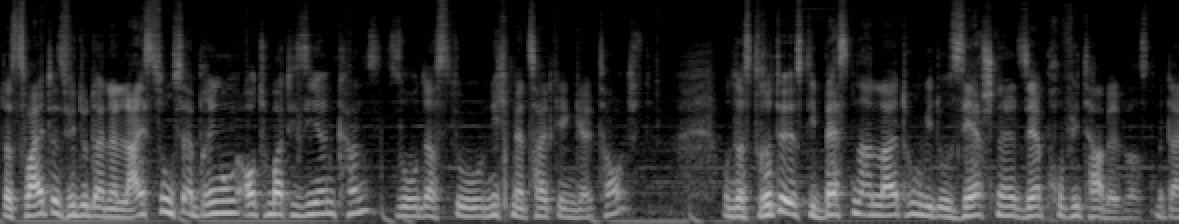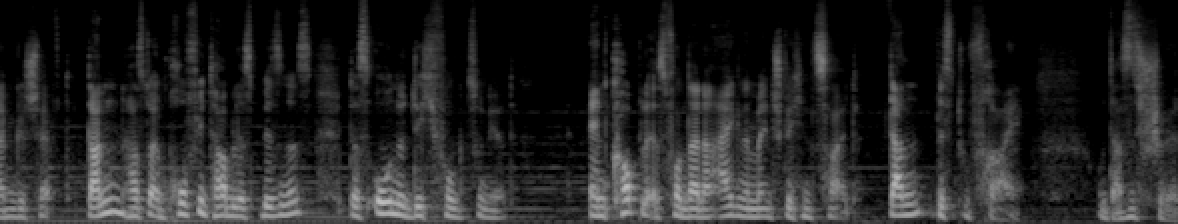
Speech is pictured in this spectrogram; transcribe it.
Das zweite ist, wie du deine Leistungserbringung automatisieren kannst, sodass du nicht mehr Zeit gegen Geld tauschst. Und das dritte ist die besten Anleitungen, wie du sehr schnell sehr profitabel wirst mit deinem Geschäft. Dann hast du ein profitables Business, das ohne dich funktioniert. Entkopple es von deiner eigenen menschlichen Zeit. Dann bist du frei. Und das ist schön.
